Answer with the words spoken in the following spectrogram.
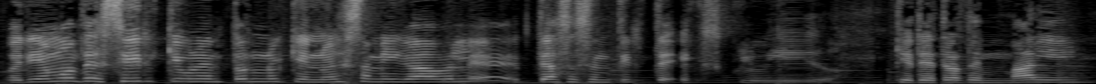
Podríamos decir que un entorno que no es amigable te hace sentirte excluido, que te traten mal,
